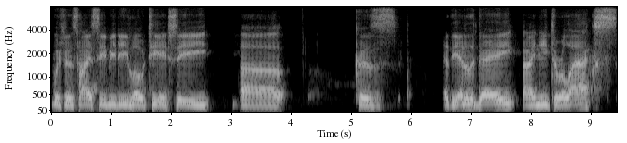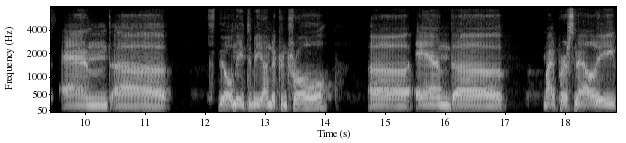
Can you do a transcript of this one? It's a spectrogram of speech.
which is high CBD, low THC. Because at the end of the day, I need to relax and uh, still need to be under control. Uh, and uh, my personality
